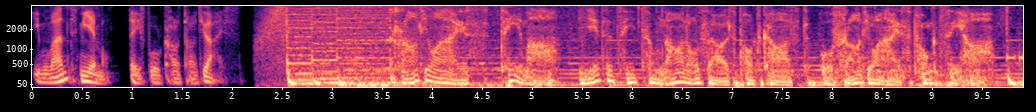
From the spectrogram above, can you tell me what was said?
im Moment niemand. Dave Burkhardt, Radio 1. Radio 1 Thema. Jederzeit zum Nachlesen als Podcast auf radio1.ch.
